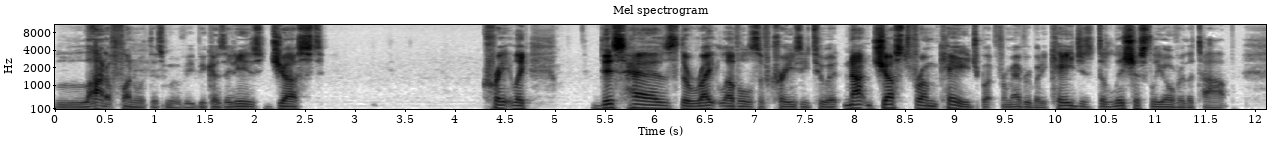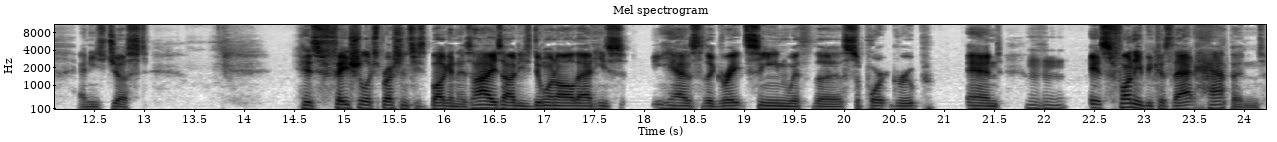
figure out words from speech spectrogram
lot of fun with this movie because it is just crazy like this has the right levels of crazy to it not just from cage but from everybody cage is deliciously over the top and he's just his facial expressions he's bugging his eyes out he's doing all that. He's he has the great scene with the support group. And hmm it's funny because that happened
